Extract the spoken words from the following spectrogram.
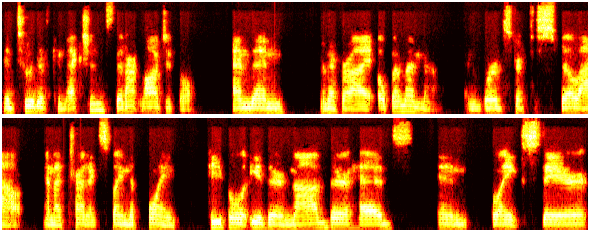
intuitive connections that aren't logical. And then whenever I open my mouth and words start to spill out and I try to explain the point, people either nod their heads and blank stare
